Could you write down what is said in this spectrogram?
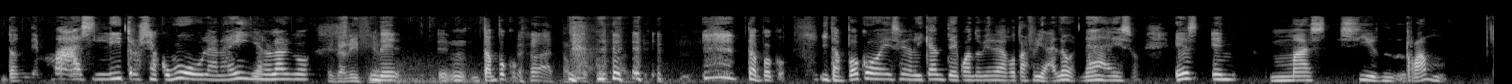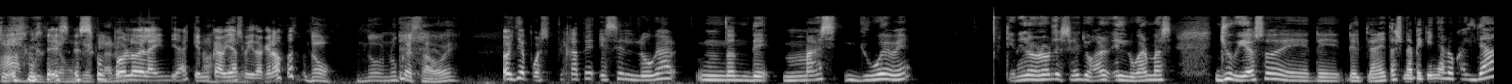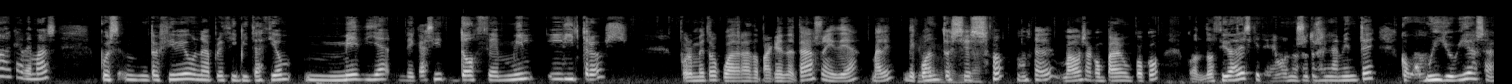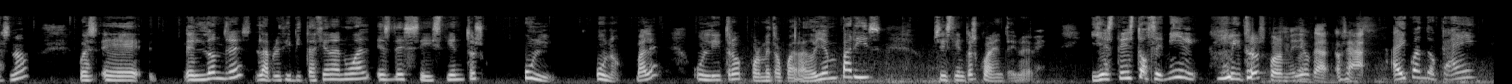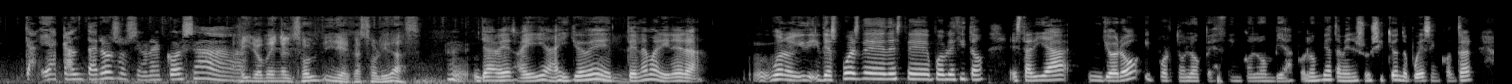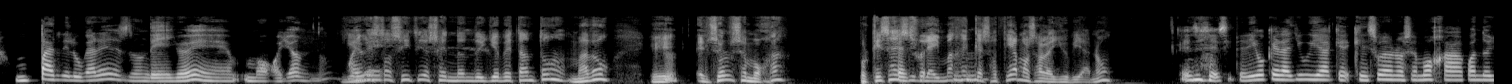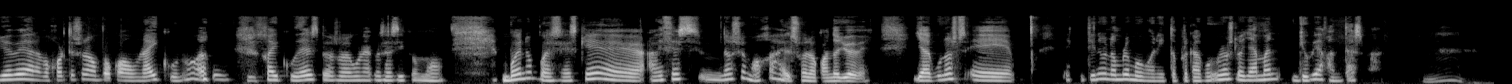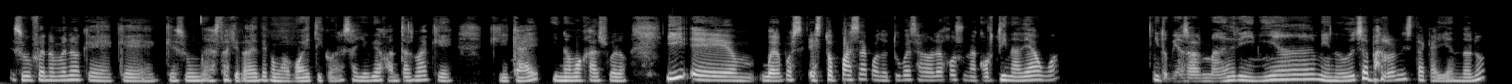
donde más litros se acumulan ahí a lo largo En Galicia. de... eh, tampoco, Ah, tampoco. Y tampoco es en Alicante cuando viene la gota fría, no, nada de eso. Es en Masirram, que Ah, bien, es, hombre, es un claro. pueblo de la India que nunca Ah, habías vale. oído, ¿que no? No, no, nunca he estado, ¿eh? Oye, pues fíjate, es el lugar donde más llueve. Tiene el honor de ser el lugar, el lugar más lluvioso de- de- del planeta. Es una pequeña localidad que además pues, recibe una precipitación media de casi 12.000 litros por metro cuadrado. Para que te hagas una idea, ¿vale? De Qué cuánto es eso. ¿vale? Vamos a comparar un poco con dos ciudades que tenemos nosotros en la mente como muy lluviosas, ¿no? Pues eh, en Londres la precipitación anual es de 601, uno, ¿vale? Un litro por metro cuadrado. Y en París, 649. Y este es 12.000 litros por medio. O sea, ahí cuando cae, cae a cántaros, o sea, una cosa... Ahí no ven el sol ni de casualidad. Ya ves, ahí, ahí llueve tela marinera. Bueno, y, después de, de este pueblecito estaría Lloró y Puerto López, en Colombia. Colombia también es un sitio donde puedes encontrar un par de lugares donde llueve mogollón, ¿no? Y en estos sitios en donde llueve tanto, Mado, eh, Mm. el suelo se moja. Porque esa es la imagen que asociamos a la lluvia, ¿no? Si te digo que la lluvia, que, que el suelo no se moja cuando llueve, a lo mejor te suena un poco a un haiku, ¿no? A un haiku de estos o alguna cosa así como... Bueno, pues es que a veces no se moja el suelo cuando llueve. Y algunos... Eh, tiene un nombre muy bonito, porque algunos lo llaman lluvia fantasma. Mm. Es un fenómeno que, que, que es un, hasta ciertamente como poético, esa lluvia fantasma que, que, cae y no moja el suelo. Y eh, bueno, pues esto pasa cuando tú ves a lo lejos una cortina de agua y tú piensas, madre mía, menudo chaparrón está cayendo, ¿no?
